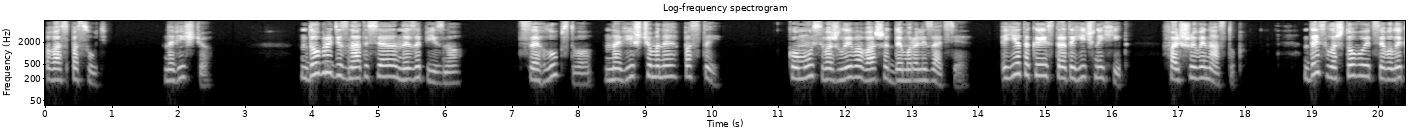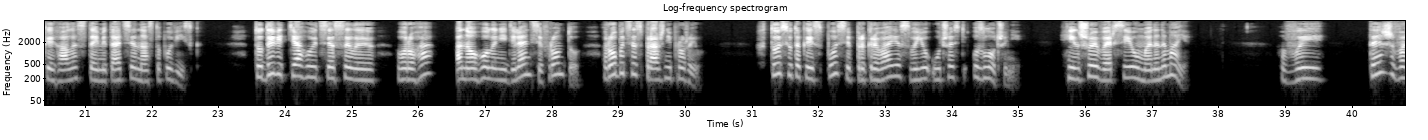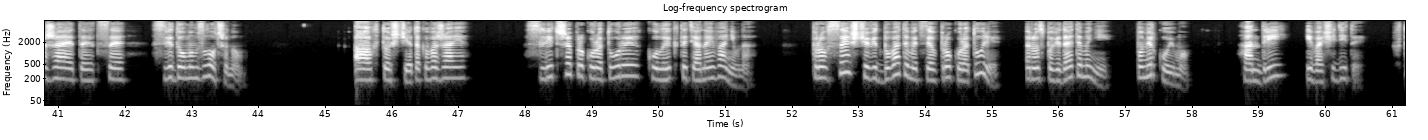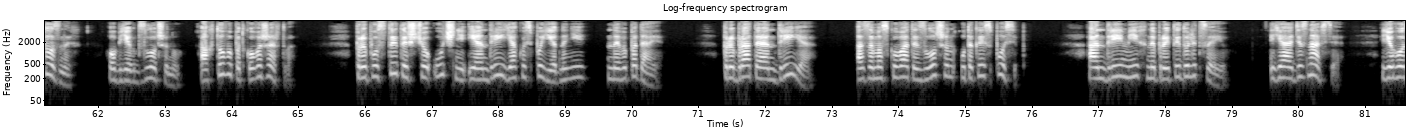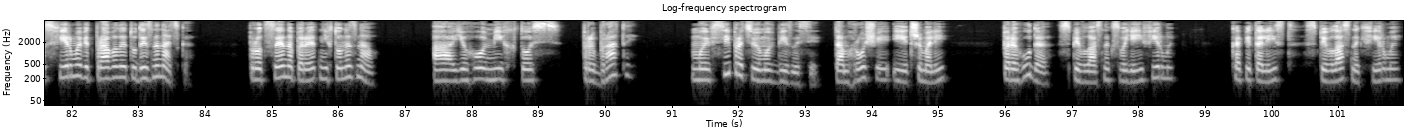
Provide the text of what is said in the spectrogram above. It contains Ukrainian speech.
вас пасуть. Навіщо? Добре дізнатися не запізно. Це глупство, навіщо мене пасти? Комусь важлива ваша деморалізація. Є такий стратегічний хід, фальшивий наступ. Десь влаштовується великий галас та імітація наступу військ. Туди відтягуються сили ворога, а на оголеній ділянці фронту робиться справжній прорив. Хтось у такий спосіб прикриває свою участь у злочині. Іншої версії у мене немає. Ви теж вважаєте це свідомим злочином? А хто ще так вважає? Слідча прокуратури Кулик Тетяна Іванівна. Про все, що відбуватиметься в прокуратурі, розповідайте мені, поміркуймо. Андрій і ваші діти. Хто з них об'єкт злочину, а хто випадкова жертва? Припустити, що учні і Андрій якось поєднані, не випадає. Прибрати Андрія, а замаскувати злочин у такий спосіб. Андрій міг не прийти до ліцею. Я дізнався, його з фірми відправили туди зненацька. Про це наперед ніхто не знав, а його міг хтось прибрати. Ми всі працюємо в бізнесі, там гроші і чималі. Перегуда співвласник своєї фірми, капіталіст, співвласник фірми,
